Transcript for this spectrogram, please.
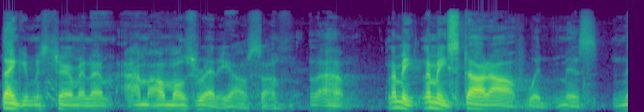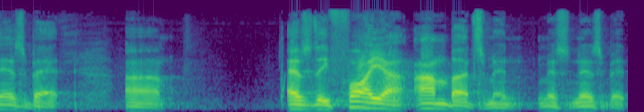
Thank you, Mr. Chairman. I'm, I'm almost ready also. Uh, let, me, let me start off with Ms. Nisbet. Uh, as the FOIA Ombudsman, Ms. Nisbet,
